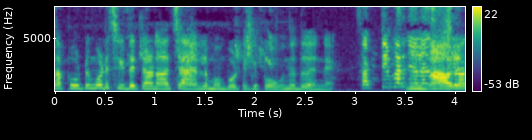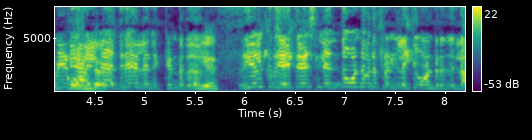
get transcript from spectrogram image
സപ്പോർട്ടും കൂടി ചെയ്തിട്ടാണ് ആ ചാനൽ മുമ്പോട്ടേക്ക് പോകുന്നത് തന്നെ. സത്യം പറഞ്ഞാൽ സോഷ്യൽ മീഡിയ അതിനെതിരെയല്ലേ നിൽക്കേണ്ടത്? റിയൽ ക്രിയേറ്റേഴ്സിന് എന്തുകൊണ്ട് ഒരു ഫ്രണ്ടിലേക്ക് കൊണ്ടുവരുന്നില്ല?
